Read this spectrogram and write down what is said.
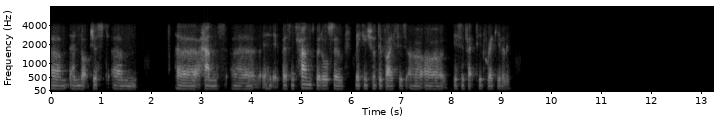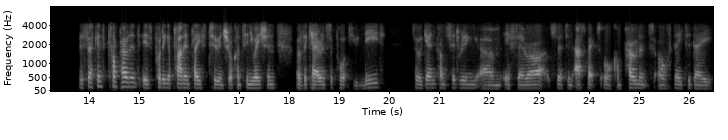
um, and not just um, uh, hands, uh, person's hands, but also making sure devices are, are disinfected regularly. The second component is putting a plan in place to ensure continuation of the care and support you need. So again, considering um, if there are certain aspects or components of day-to-day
